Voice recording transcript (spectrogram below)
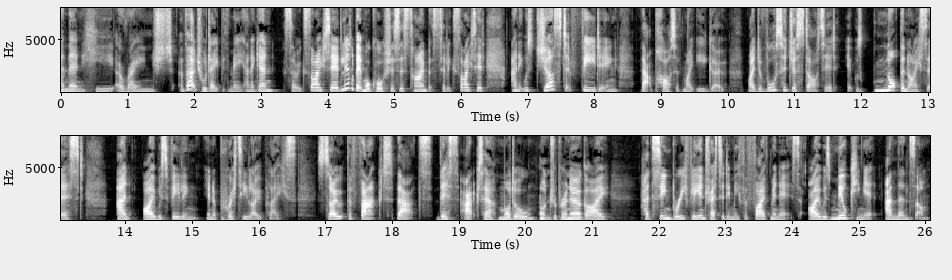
and then he arranged a virtual date with me. And again, so excited, a little bit more cautious this time, but still excited. And it was just feeding that part of my ego. My divorce had just started, it was not the nicest and I was feeling in a pretty low place. So the fact that this actor, model, entrepreneur guy had seemed briefly interested in me for five minutes, I was milking it and then some.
